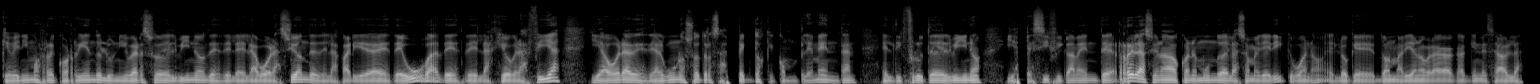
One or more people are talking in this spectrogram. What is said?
que venimos recorriendo el universo del vino desde la elaboración, desde las variedades de uva, desde la geografía y ahora desde algunos otros aspectos que complementan el disfrute del vino y específicamente relacionados con el mundo de la sommelería, que bueno, es lo que don Mariano Braga, acá quien les habla,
